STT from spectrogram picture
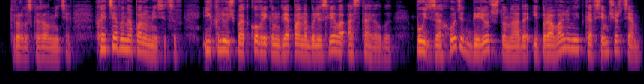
– твердо сказал Митя. «Хотя бы на пару месяцев. И ключ под ковриком для пана Болеслева оставил бы. Пусть заходит, берет, что надо, и проваливает ко всем чертям».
